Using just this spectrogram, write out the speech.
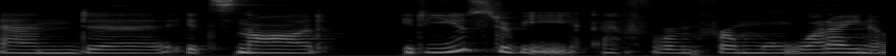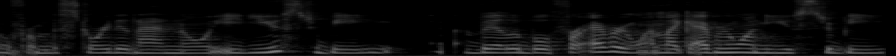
And uh, it's not it used to be uh, from from what i know from the story that i know it used to be available for everyone. Like everyone used to be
